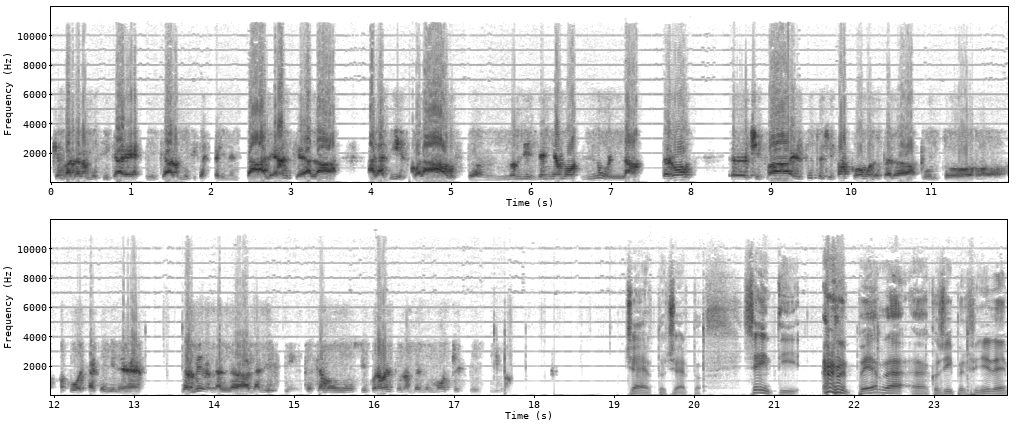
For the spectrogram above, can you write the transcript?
che va dalla musica etnica alla musica sperimentale, anche alla, alla disco, alla house, non disegniamo nulla, però eh, fa, il tutto ci fa comodo per appunto la cosa che viene davvero dal, dall'istinto. Siamo un, sicuramente una band molto istintiva. Certo, certo. Senti, per, eh, così, per finire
